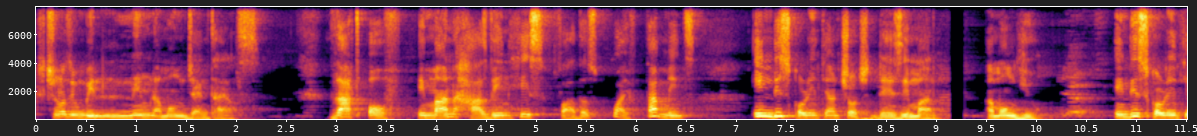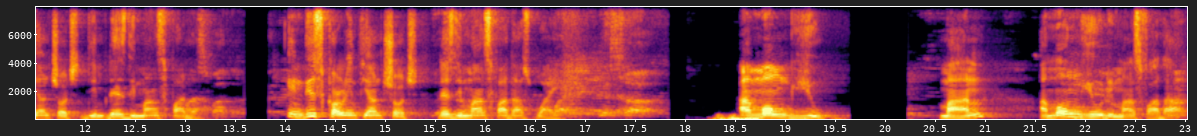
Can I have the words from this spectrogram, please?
should not even be named among Gentiles that of a man having his father's wife. That means in this Corinthian church, there is a man among you. In this Corinthian church, there's the man's father. In this Corinthian church, there's the man's father's wife. Among you, man, among you, the man's father,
